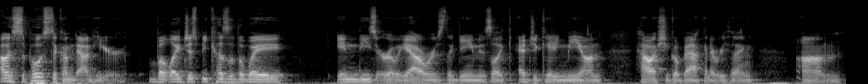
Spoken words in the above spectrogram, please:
I was supposed to come down here. But like, just because of the way in these early hours the game is like educating me on how I should go back and everything, um,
